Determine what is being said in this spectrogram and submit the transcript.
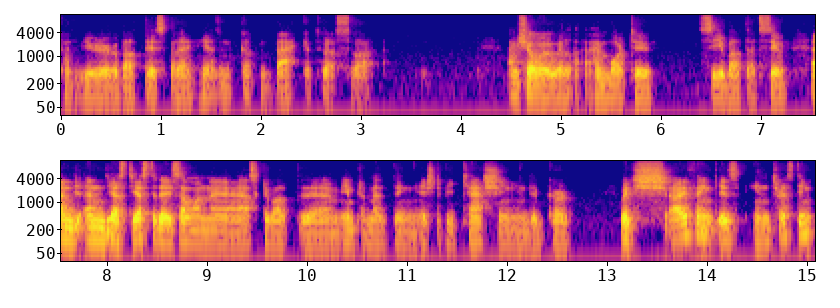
contributor about this, but I, he hasn't gotten back to us, so I, am sure we will have more to see about that soon. And and just yesterday, someone uh, asked about um, implementing HTTP caching in libcurl, which I think is interesting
